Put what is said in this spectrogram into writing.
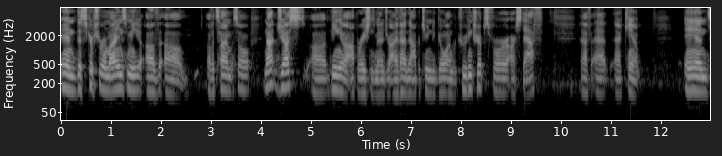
And the scripture reminds me of, um, of a time. So, not just uh, being an operations manager, I've had the opportunity to go on recruiting trips for our staff at, at camp. And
